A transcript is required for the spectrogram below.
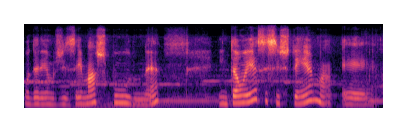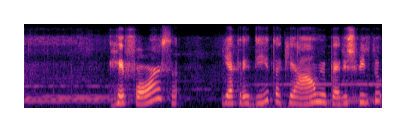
poderemos dizer, mais puro, né? Então, esse sistema é, reforça e acredita que a alma e o perispírito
